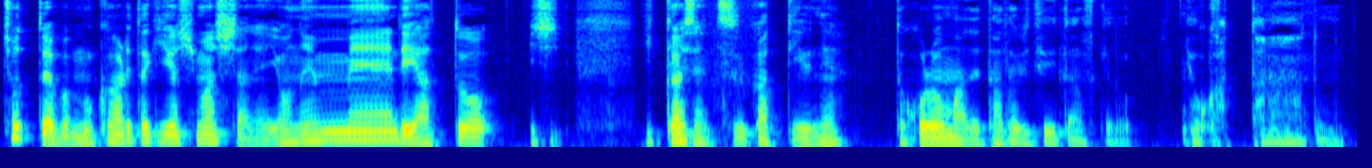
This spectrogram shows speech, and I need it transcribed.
ちょっとやっぱ報われた気がしましたね。4年目でやっと 1, 1回戦通過っていうね、ところまでたどり着いたんですけど、よかったなと思って。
